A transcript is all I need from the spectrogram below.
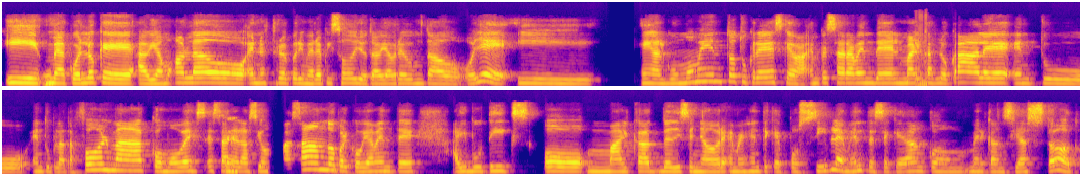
Y me acuerdo que habíamos hablado en nuestro primer episodio, yo te había preguntado, oye, ¿y en algún momento tú crees que vas a empezar a vender marcas locales en tu, en tu plataforma? ¿Cómo ves esa relación pasando? Porque obviamente hay boutiques o marcas de diseñadores emergentes que posiblemente se quedan con mercancía stock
